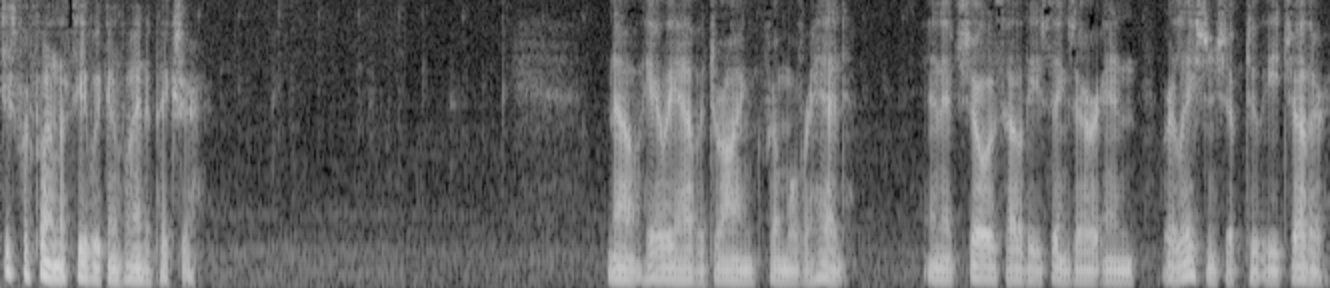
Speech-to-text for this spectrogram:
just for fun, let's see if we can find a picture. Now, here we have a drawing from overhead, and it shows how these things are in relationship to each other.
